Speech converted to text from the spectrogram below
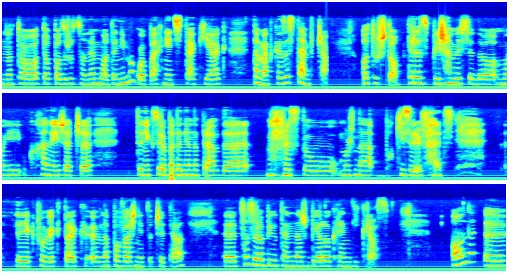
No to, to podrzucone młode nie mogło pachnieć tak jak ta matka zastępcza. Otóż to, teraz zbliżamy się do mojej ukochanej rzeczy. To niektóre badania naprawdę po prostu można boki zrywać, jak człowiek tak e, na poważnie to czyta. E, co zrobił ten nasz biolog Randy Cross? On e,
